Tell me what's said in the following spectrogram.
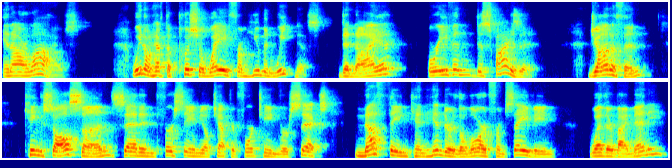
in our lives. We don't have to push away from human weakness, deny it, or even despise it. Jonathan, King Saul's son, said in 1 Samuel chapter 14, verse 6, nothing can hinder the Lord from saving, whether by many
